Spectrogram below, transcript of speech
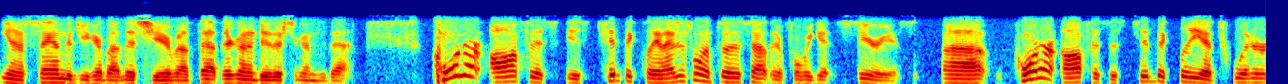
You know, Sam, did you hear about this year? About that? They're going to do this. They're going to do that. Corner office is typically, and I just want to throw this out there before we get serious. Uh, corner office is typically a Twitter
